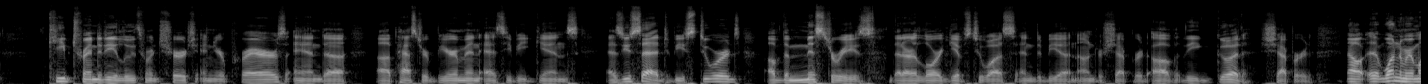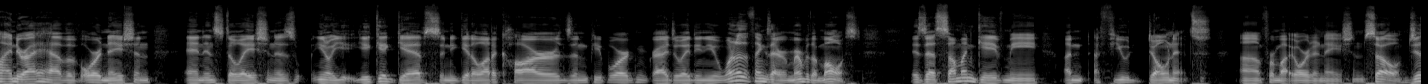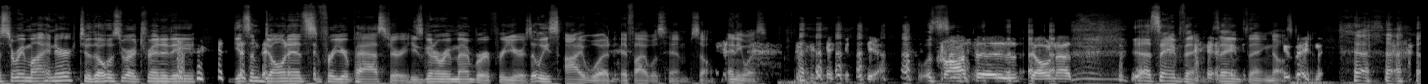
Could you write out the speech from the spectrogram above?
keep Trinity Lutheran Church in your prayers and uh, uh, Pastor Bierman as he begins, as you said, to be stewards of the mysteries that our Lord gives to us and to be an under shepherd of the Good Shepherd. Now, uh, one reminder I have of ordination and installation is you know you, you get gifts and you get a lot of cards and people are congratulating you one of the things i remember the most is that someone gave me a, a few donuts uh, for my ordination. So, just a reminder to those who are Trinity, get some donuts for your pastor. He's going to remember it for years. At least I would if I was him. So, anyways. yeah. We'll Crosses, donuts. Yeah, same thing. Same thing. No.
